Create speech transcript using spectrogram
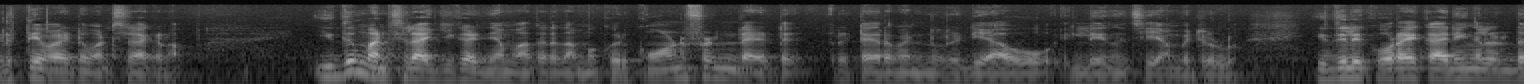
കൃത്യമായിട്ട് മനസ്സിലാക്കണം. ഇത് മനസ്സിലാക്കി കഴിഞ്ഞാൽ മാത്രമേ നമുക്കൊരു കോൺഫിഡന്റ് ആയിട്ട് റിട്ടയർമെന്റ് റെഡി ആവോ ഇല്ലേന്ന് ചെയ്യാൻ പറ്റുള്ളൂ. ഇതിൽ കുറേ കാര്യങ്ങളുണ്ട്.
